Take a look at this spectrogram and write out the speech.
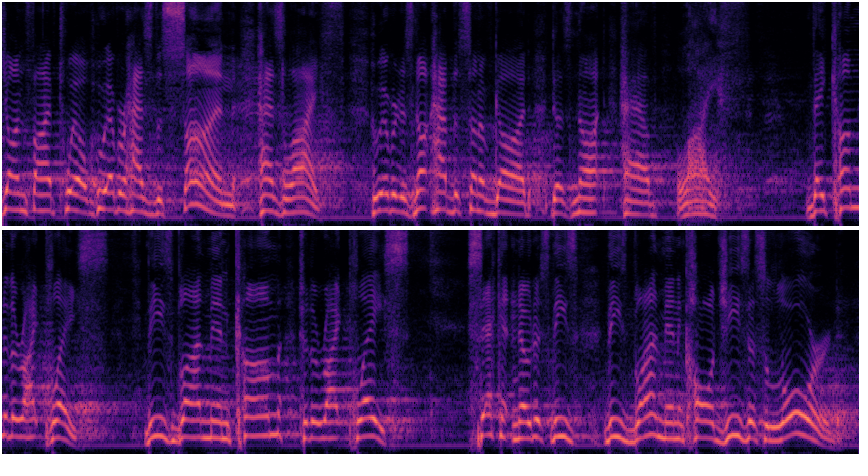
John 5, 12, whoever has the Son has life. Whoever does not have the Son of God does not have life. They come to the right place. These blind men come to the right place. Second, notice these, these blind men call Jesus Lord.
